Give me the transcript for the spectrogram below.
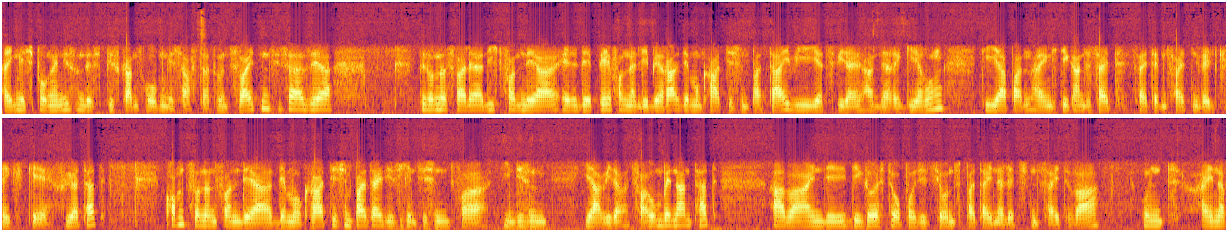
eingesprungen ist und es bis ganz oben geschafft hat. Und zweitens ist er sehr besonders weil er nicht von der LDP, von der liberaldemokratischen Partei, wie jetzt wieder an der Regierung, die Japan eigentlich die ganze Zeit seit dem Zweiten Weltkrieg geführt hat, kommt, sondern von der Demokratischen Partei, die sich inzwischen in diesem Jahr wieder zwar umbenannt hat, aber eine, die, die größte Oppositionspartei in der letzten Zeit war und einer,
